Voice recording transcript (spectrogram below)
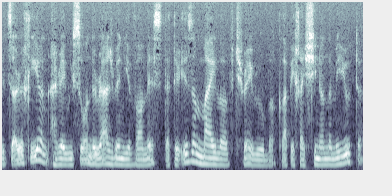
We saw in the Rashba in Yavamis that there is a mile of Trei Ruba, klapi chayshinon lemiyuta.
